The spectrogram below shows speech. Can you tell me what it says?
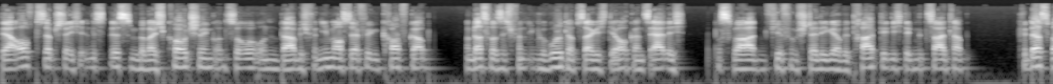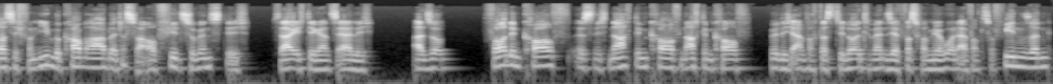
der auch selbstständig ist, ist im Bereich Coaching und so. Und da habe ich von ihm auch sehr viel gekauft gehabt. Und das, was ich von ihm geholt habe, sage ich dir auch ganz ehrlich, das war ein vier-, fünfstelliger Betrag, den ich dem gezahlt habe. Für das, was ich von ihm bekommen habe, das war auch viel zu günstig, sage ich dir ganz ehrlich. Also vor dem Kauf ist nicht nach dem Kauf. Nach dem Kauf will ich einfach, dass die Leute, wenn sie etwas von mir holen, einfach zufrieden sind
